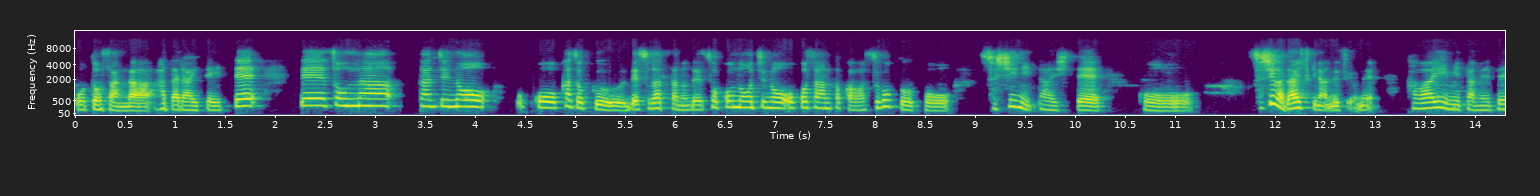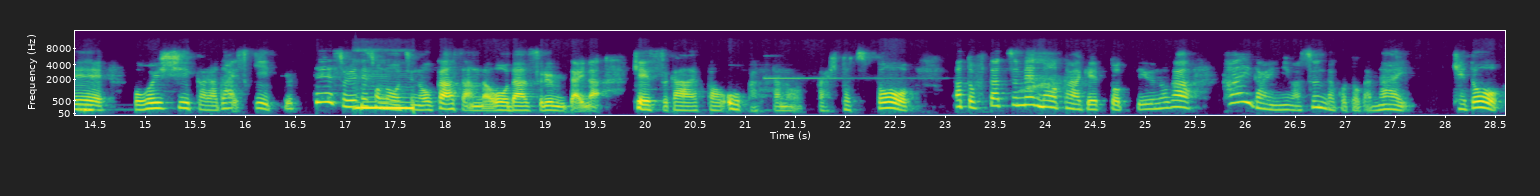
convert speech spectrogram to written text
うお父さんが働いていてでそんな感じのこう家族で育ったのでそこのうちのお子さんとかはすごくこう寿司に対してこう寿司が大好きなんですよね。可愛い見た目で、美味しいから大好きって言って、それでそのうちのお母さんがオーダーするみたいなケースがやっぱ多かったのが一つと、あと2つ目のターゲットっていうのが、海外には住んだことがないけど、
